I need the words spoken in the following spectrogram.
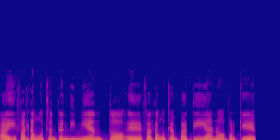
ahí falta mucho entendimiento, falta mucha empatía, ¿no? Porque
